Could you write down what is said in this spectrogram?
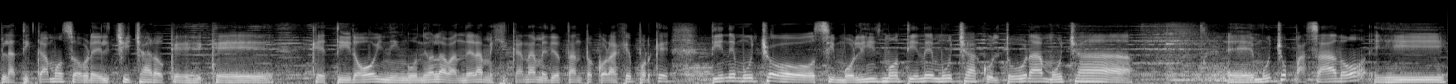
platicamos sobre el chicharo que, que, que tiró y ninguneó la bandera mexicana me dio tanto coraje porque tiene mucho simbolismo, tiene mucha cultura, mucha... Eh, mucho pasado y,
